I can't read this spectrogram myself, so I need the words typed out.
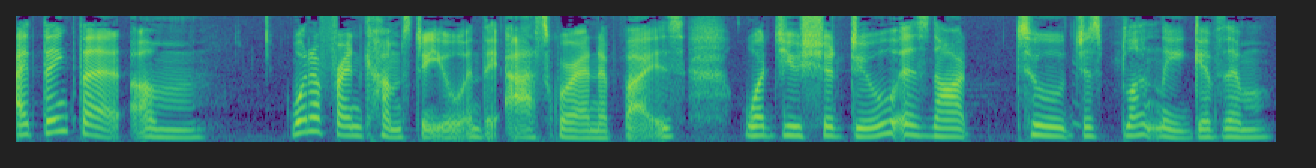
I think that um, when a friend comes to you and they ask for an advice, what you should do is not to just bluntly give them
